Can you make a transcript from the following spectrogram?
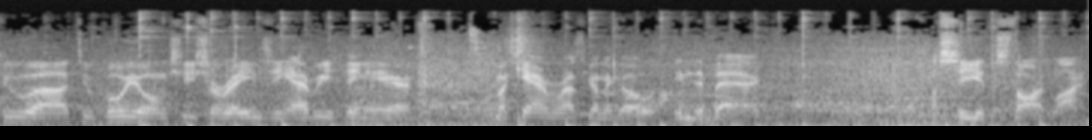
to uh, to Buyong. She's arranging everything here. My camera is gonna go in the bag. I'll see you at the start line.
